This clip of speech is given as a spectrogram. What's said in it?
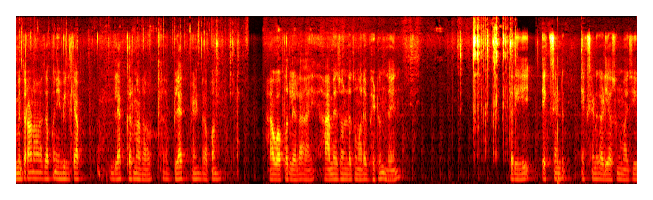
मित्रांनो आज आपण हे व्हील कॅप ब्लॅक करणार आहोत. ब्लॅक पेंट आपण हा वापरलेला आहे. हा ॲमेझॉनला तुम्हाला भेटून जाईल. तरी ही एक्सेंट एक्सेंट गाडी असून माझी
